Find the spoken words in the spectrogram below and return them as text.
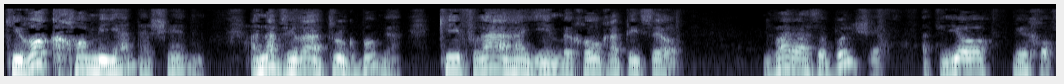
Кирок хомия дашем. Она взяла от рук Бога. Кифраим бехол хатисео. Два раза больше от ее грехов.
